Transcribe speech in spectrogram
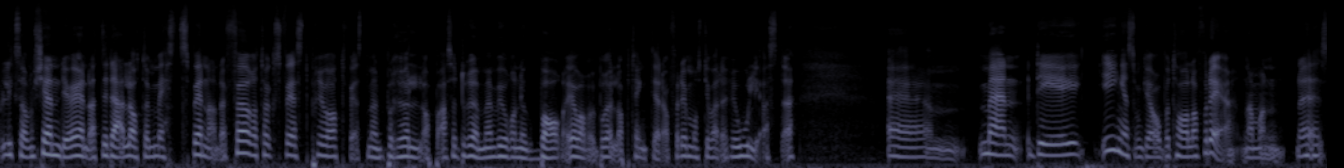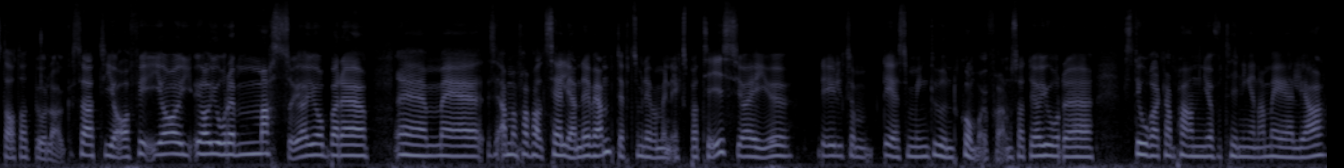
liksom kände jag ändå att det där låter mest spännande. Företagsfest, privatfest, men bröllop, alltså drömmen vore nog bara att jobba med bröllop tänkte jag då, för det måste ju vara det roligaste. Um, men det är ingen som går och betalar för det när man eh, startar ett bolag. Så att jag, jag, jag gjorde massor. Jag jobbade eh, med ja, men framförallt säljande event eftersom det var min expertis. Jag är ju, det är liksom det som min grund kommer ifrån. Så att jag gjorde stora kampanjer för tidningen Amelia,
